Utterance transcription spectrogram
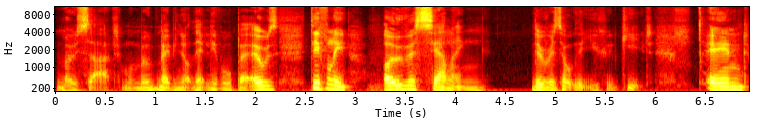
Mozart. Well, maybe not that level, but it was definitely overselling the result that you could get. And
